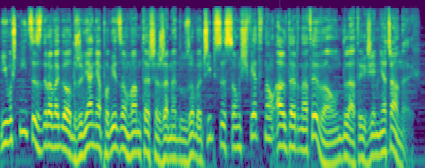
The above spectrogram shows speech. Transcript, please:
Miłośnicy zdrowego odżywiania powiedzą wam też, że meduzowe chipsy są świetną alternatywą dla tych ziemniaczanych.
